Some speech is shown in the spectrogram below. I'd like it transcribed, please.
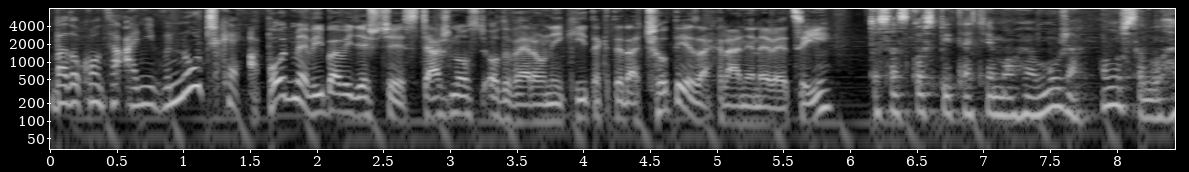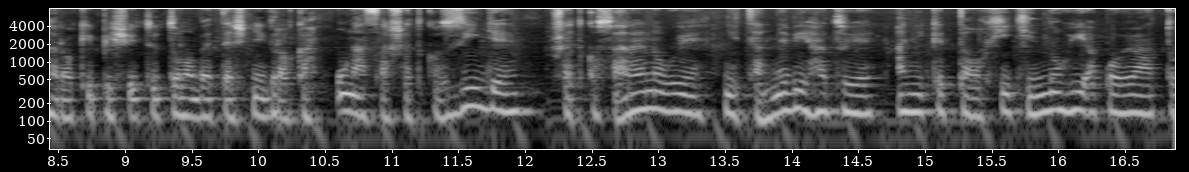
ba dokonca ani vnúčke. A poďme vybaviť ešte sťažnosť od Veroniky, tak teda čo tie zachránené veci? To sa skôr spýtajte môjho muža. On už sa dlhé roky píše titulové tešník roka. U nás sa všetko zíde, všetko sa renovuje, nič sa nevyhadzuje, ani keď to chytí nohy a povie to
